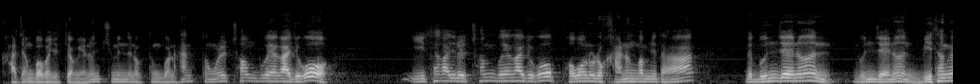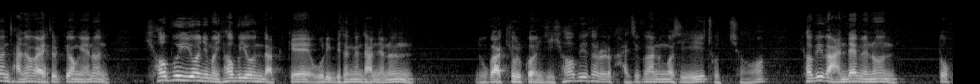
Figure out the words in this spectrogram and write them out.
가정법원일 경우에는 주민등록 등본 한 통을 첨부해 가지고 이 세 가지를 첨부해 가지고 법원으로 가는 겁니다. 근데 문제는 문제는 미성년 자녀가 있을 경우에는 협의원이면 협의원답게 우리 미성년 자녀는 누가 키울 건지 협의서를 가지고 가는 것이 좋죠. 협의가 안 되면은 또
